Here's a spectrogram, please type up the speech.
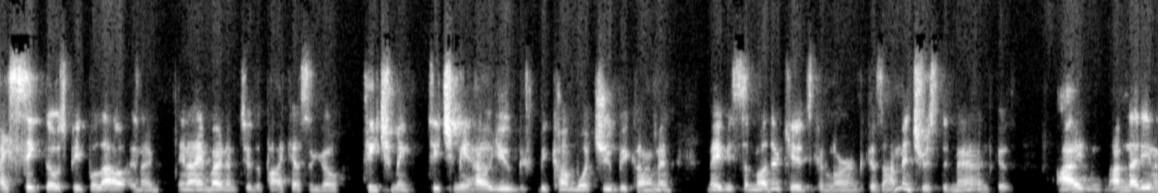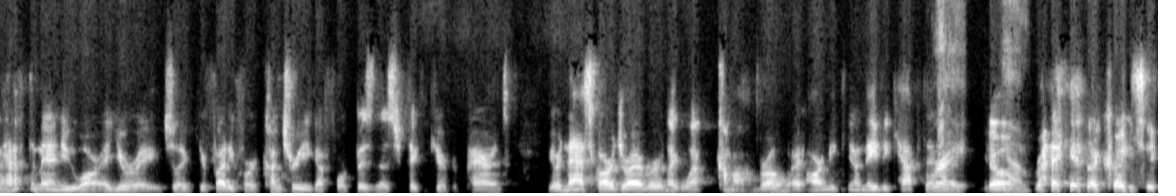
I seek those people out, and I and I invite them to the podcast and go, teach me, teach me how you be- become what you become, and maybe some other kids can learn because I'm interested, man. Because I I'm not even half the man you are at your age. Like you're fighting for a country, you got four business, you're taking care of your parents. You're a NASCAR driver. Like what? Come on, bro. Right? Army, you know, Navy captain. Like, Right. yo, Yeah. right? like crazy,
